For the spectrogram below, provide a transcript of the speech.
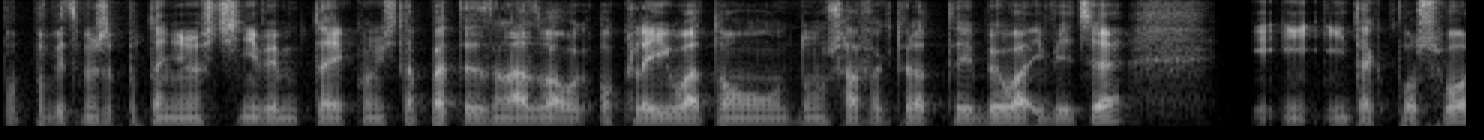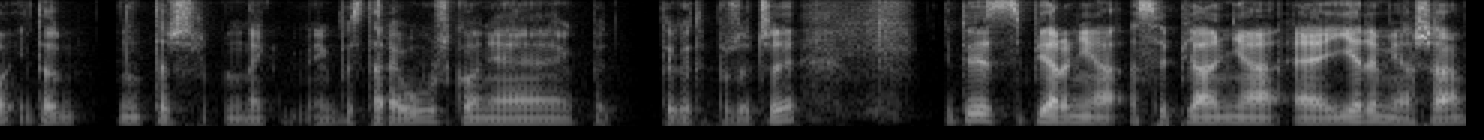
po, powiedzmy, że po taniości, nie wiem, tutaj jakąś tapetę znalazła, okleiła tą, tą szafę, która tutaj była i wiecie, i, i, i tak poszło. I to no, też jak, jakby stare łóżko, nie, jakby tego typu rzeczy. I tu jest sypialnia, sypialnia e, Jeremiasza.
